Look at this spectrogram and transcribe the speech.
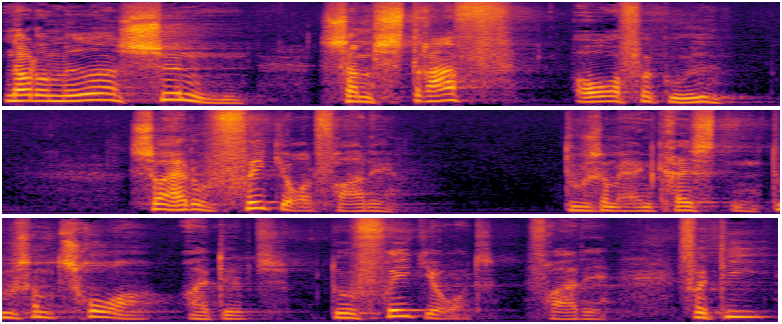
Når du møder synden som straf over for Gud, så er du frigjort fra det. Du som er en kristen, du som tror og er døbt. Du er frigjort fra det, fordi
